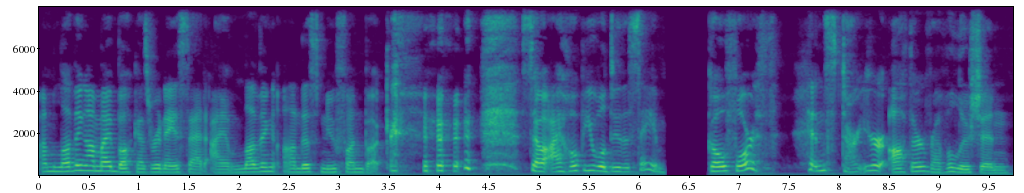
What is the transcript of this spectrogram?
I'm loving on my book, as Renee said. I am loving on this new fun book. so I hope you will do the same. Go forth and start your author revolution.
